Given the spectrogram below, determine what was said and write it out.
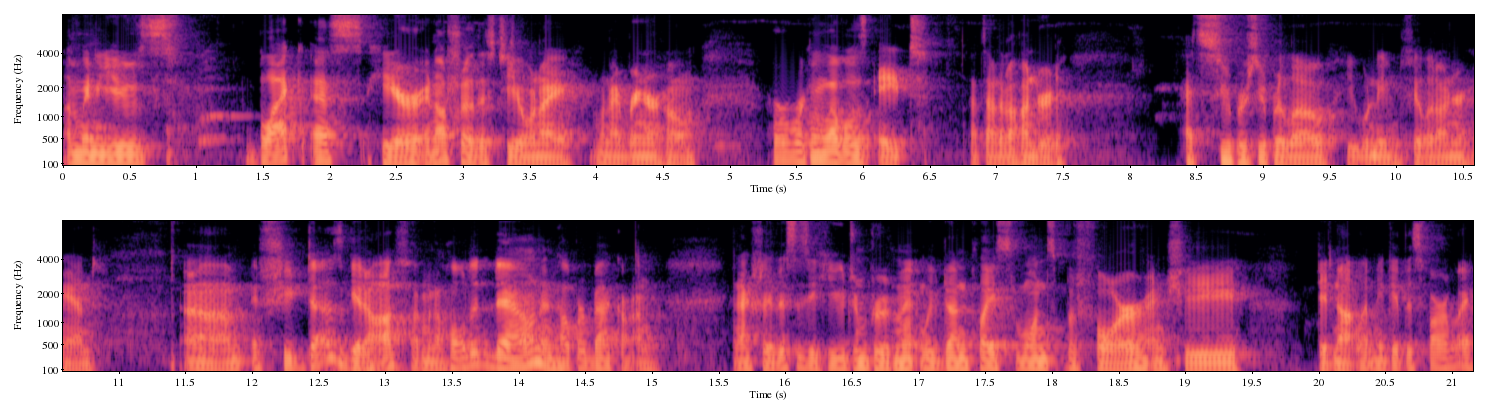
I'm to use black S here, and I'll show this to you when I when I bring her home. Her working level is eight. That's out of 100. That's super, super low. You wouldn't even feel it on your hand. Um, if she does get off, I'm gonna hold it down and help her back on. And actually, this is a huge improvement. We've done place once before, and she did not let me get this far away.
